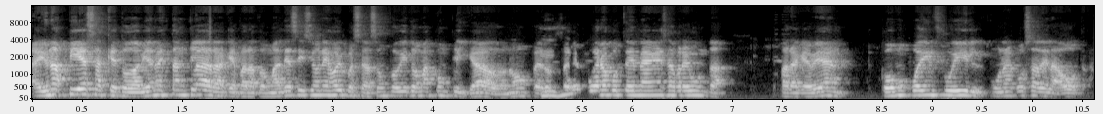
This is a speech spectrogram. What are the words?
hay unas piezas que todavía no están claras, que para tomar decisiones hoy, pues se hace un poquito más complicado, ¿no? Pero, uh -huh. pero es bueno que ustedes me hagan esa pregunta para que vean cómo puede influir una cosa de la otra.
